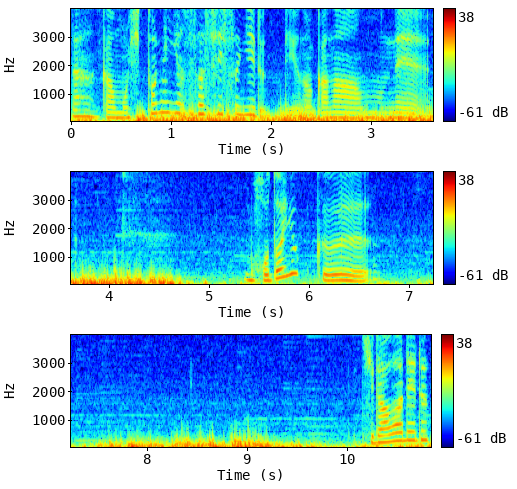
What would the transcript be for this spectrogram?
なんかもう人に優しすぎるっていうのかな。もうねもう程よく嫌われる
